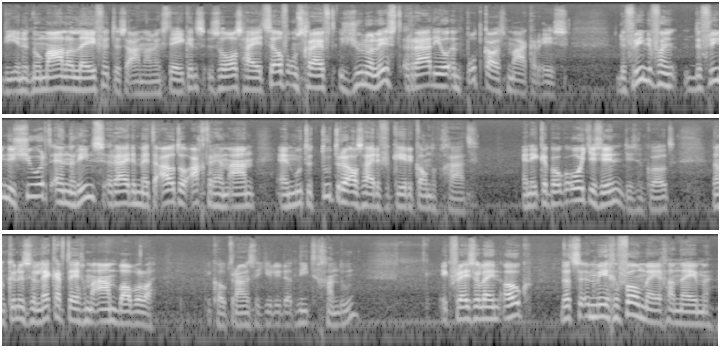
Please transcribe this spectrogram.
die in het normale leven, tussen aanhalingstekens, zoals hij het zelf omschrijft, journalist, radio- en podcastmaker is. De vrienden, van, de vrienden Sjoerd en Riens rijden met de auto achter hem aan en moeten toeteren als hij de verkeerde kant op gaat. En ik heb ook oortjes in, dit is een quote, dan kunnen ze lekker tegen me aanbabbelen. Ik hoop trouwens dat jullie dat niet gaan doen. Ik vrees alleen ook dat ze een megafoon mee gaan nemen.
